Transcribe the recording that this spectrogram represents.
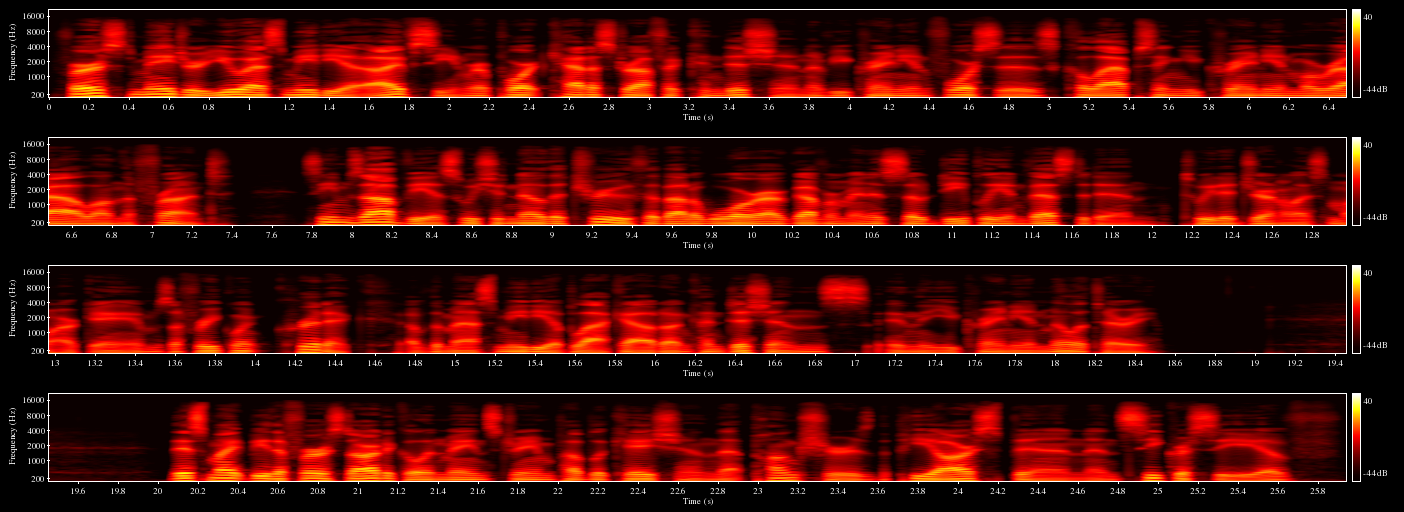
First major U.S. media I've seen report catastrophic condition of Ukrainian forces, collapsing Ukrainian morale on the front, Seems obvious we should know the truth about a war our government is so deeply invested in, tweeted journalist Mark Ames, a frequent critic of the mass media blackout on conditions in the Ukrainian military. This might be the first article in mainstream publication that punctures the PR spin and secrecy of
